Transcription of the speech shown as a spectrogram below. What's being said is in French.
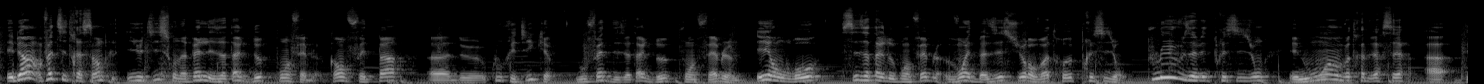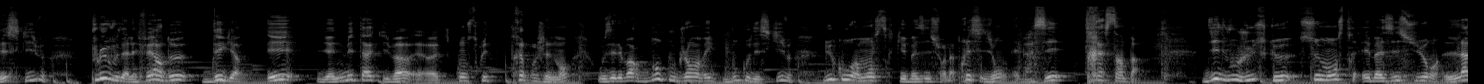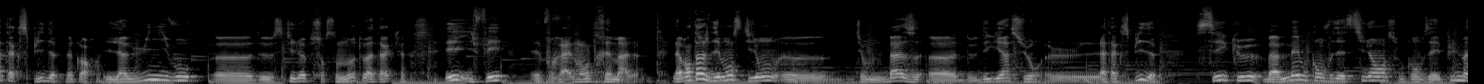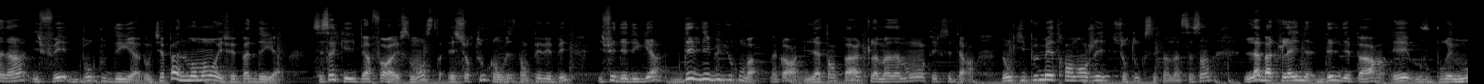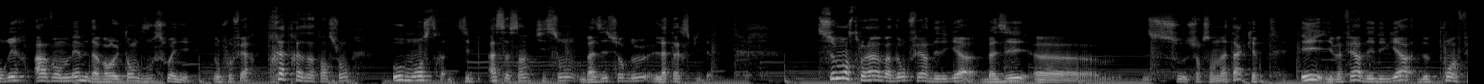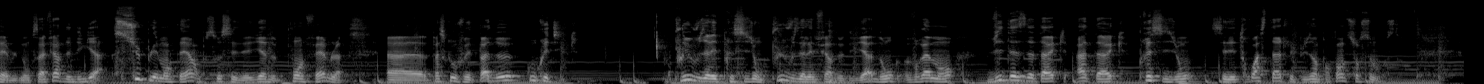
Eh bien, en fait, c'est très simple, il utilise ce qu'on appelle les attaques de points faibles. Quand vous ne faites pas euh, de coups critiques, vous faites des attaques de points faibles. Et en gros, ces attaques de points faibles vont être basées sur votre précision. Plus vous avez de précision et moins votre adversaire a d'esquive, plus vous allez faire de dégâts. Et il y a une méta qui va euh, être construite très prochainement. Vous allez voir beaucoup de gens avec beaucoup d'esquives. Du coup, un monstre qui est basé sur la précision, eh ben c'est très sympa. Dites-vous juste que ce monstre est basé sur l'attaque speed, d'accord? Il a 8 niveaux euh, de skill up sur son auto-attaque et il fait vraiment très mal. L'avantage des monstres qui ont, euh, qui ont une base de dégâts sur l'attaque speed, c'est que bah, même quand vous êtes silence ou quand vous avez plus de mana, il fait beaucoup de dégâts. Donc il n'y a pas de moment où il fait pas de dégâts. C'est ça qui est hyper fort avec ce monstre, et surtout quand vous êtes en PvP, il fait des dégâts dès le début du combat, d'accord? Il n'attend pas que la mana monte, etc. Donc il peut mettre en danger, surtout que c'est un assassin, la backlane dès le départ, et vous pourrez mourir avant même d'avoir eu le temps de vous soigner. Donc il faut faire très très attention aux monstres type assassin qui sont basés sur de l'attaque speed. Ce monstre-là va donc faire des dégâts basés euh, sur son attaque, et il va faire des dégâts de points faibles. Donc ça va faire des dégâts supplémentaires, parce que c'est des dégâts de points faibles, euh, parce que vous ne faites pas de coups critiques. Plus vous avez de précision, plus vous allez faire de dégâts, donc vraiment, vitesse d'attaque, attaque, précision, c'est les trois stats les plus importantes sur ce monstre.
